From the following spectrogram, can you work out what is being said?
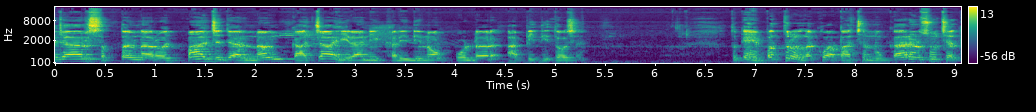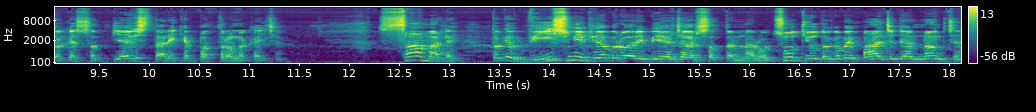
હજાર સત્તરના રોજ પાંચ હજાર નંગ કાચા હીરાની ખરીદીનો ઓર્ડર આપી દીધો છે. તો કે પત્ર લખવા પાછળનું કારણ શું છે? તો કે સત્યાવીસ તારીખે પત્ર લખાય છે. શા માટે? તો કે વીસમી ફેબ્રુઆરી બે હજાર સત્તરના રોજ શું થયું? તો કે ભાઈ પાંચ હજાર નંગ છે.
